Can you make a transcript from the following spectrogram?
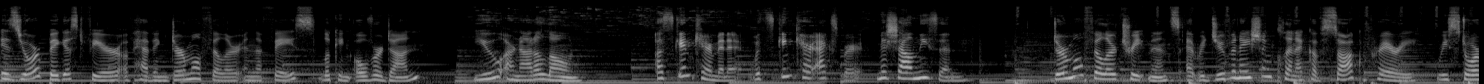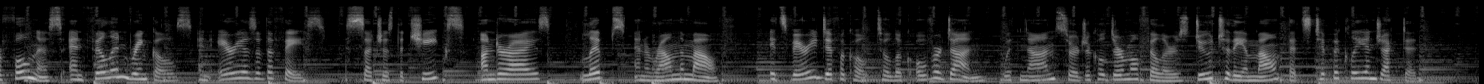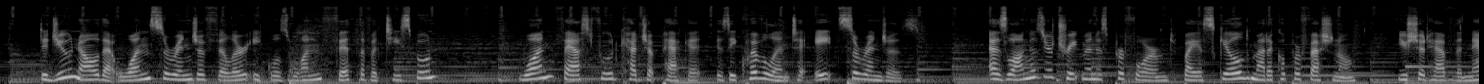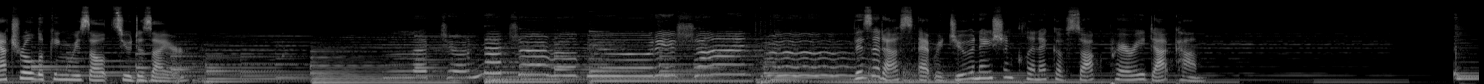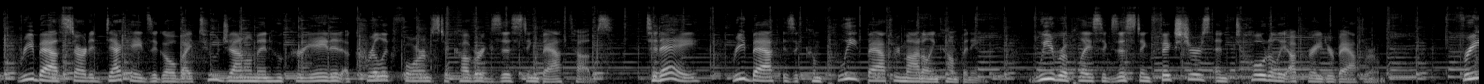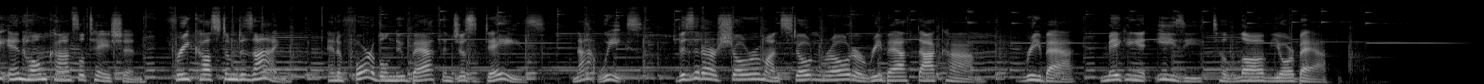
Is your biggest fear of having dermal filler in the face looking overdone? You are not alone. A skincare minute with skincare expert Michelle Neeson. Dermal filler treatments at Rejuvenation Clinic of Sauk Prairie restore fullness and fill in wrinkles in areas of the face, such as the cheeks, under eyes, lips, and around the mouth. It's very difficult to look overdone with non surgical dermal fillers due to the amount that's typically injected. Did you know that one syringe of filler equals one fifth of a teaspoon? One fast food ketchup packet is equivalent to eight syringes. As long as your treatment is performed by a skilled medical professional, you should have the natural looking results you desire. Let your natural beauty shine through. Visit us at rejuvenationclinicofsaukprairie.com. Rebath started decades ago by two gentlemen who created acrylic forms to cover existing bathtubs. Today, Rebath is a complete bath remodeling company. We replace existing fixtures and totally upgrade your bathroom. Free in home consultation, free custom design, an affordable new bath in just days, not weeks. Visit our showroom on Stoughton Road or rebath.com. Rebath, making it easy to love your bath.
